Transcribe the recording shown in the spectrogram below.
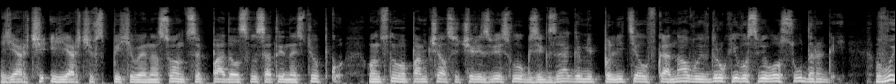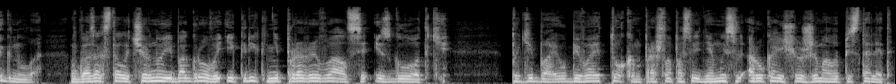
Ярче и ярче вспыхивая на солнце, падал с высоты на Степку. Он снова помчался через весь луг зигзагами, полетел в канаву, и вдруг его свело судорогой. Выгнуло. В глазах стало черно и багрово, и крик не прорывался из глотки. «Погибай, убивай током», — прошла последняя мысль, а рука еще сжимала пистолет.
